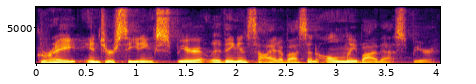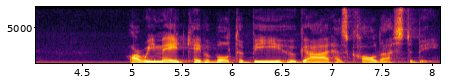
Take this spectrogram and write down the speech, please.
great interceding spirit living inside of us, and only by that spirit are we made capable to be who God has called us to be.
